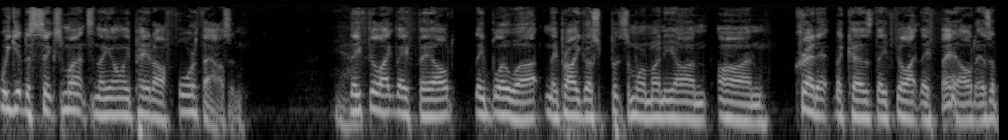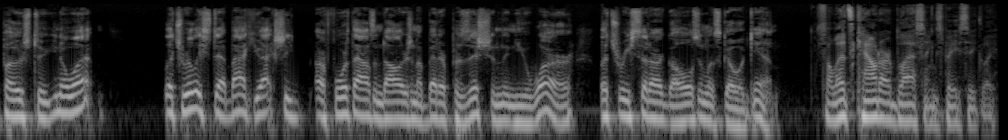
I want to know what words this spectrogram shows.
we get to six months and they only paid off four thousand. Yeah. They feel like they failed. They blow up and they probably go put some more money on on credit because they feel like they failed, as opposed to you know what let's really step back. You actually are $4,000 in a better position than you were. Let's reset our goals and let's go again. So let's count our blessings, basically.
